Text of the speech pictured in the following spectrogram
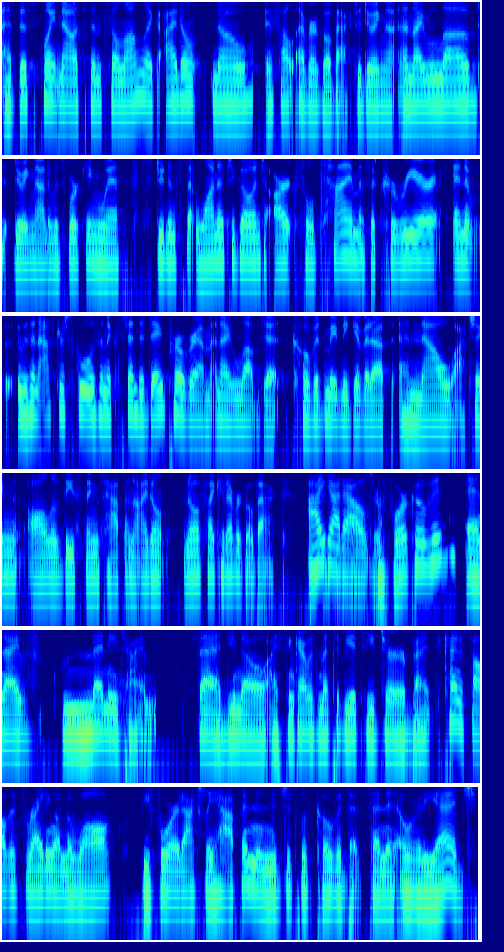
at this point now, it's been so long, like I don't know if I'll ever go back to doing that. And I loved doing that. It was working with students that wanted to go into art full time as a career. And it, it was an after school, as an extended day program. And I loved it. COVID made me give it up. And now watching all of these things happen, I don't know if I could ever go back. I got out before COVID and I've many times said, you know, I think I was meant to be a teacher, but I kind of saw this writing on the wall before it actually happened and it just was covid that sent it over the edge.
